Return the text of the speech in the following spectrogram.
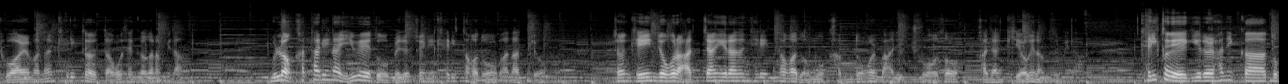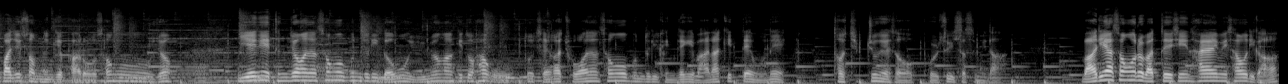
좋아할 만한 캐릭터였다고 생각을 합니다. 물론 카타리나 이외에도 매력적인 캐릭터가 너무 많았죠. 전 개인적으로 아짱이라는 캐릭터가 너무 감동을 많이 주어서 가장 기억에 남습니다. 캐릭터 얘기를 하니까 또 빠질 수 없는 게 바로 성우죠. 이 애니에 등장하는 성우분들이 너무 유명하기도 하고 또 제가 좋아하는 성우분들이 굉장히 많았기 때문에 더 집중해서 볼 수 있었습니다. 마리아 성우를 맡으신 하야미 사오리가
